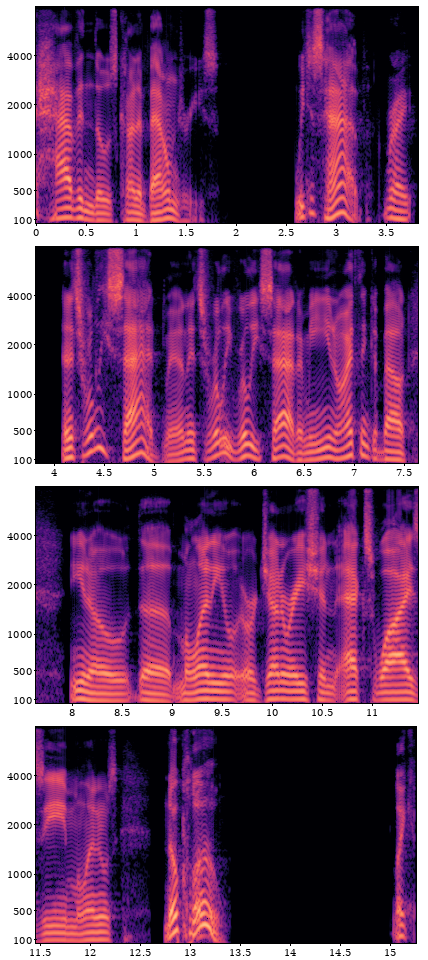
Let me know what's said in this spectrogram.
having those kind of boundaries. We just have. Right. And it's really sad man. It's really really sad. I mean you know i think about you know the millennial or generation x y z millennials no clue. Like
